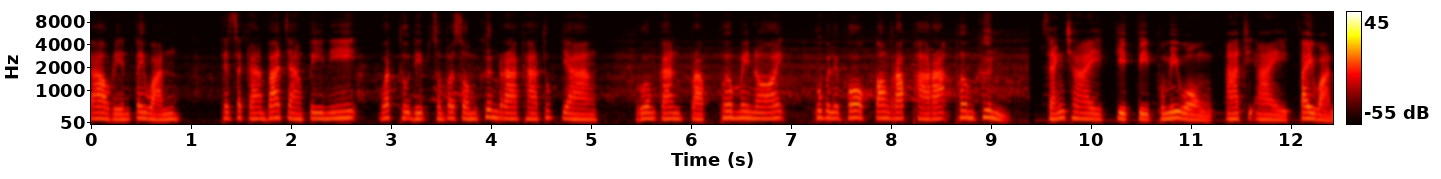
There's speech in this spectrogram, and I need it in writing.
9 เหรียญไต้หวัน เทศกาลบ้าจางปีนี้ วัตถุดิบส่วนผสมขึ้นราคาทุกอย่าง รวมกันปรับเพิ่มไม่น้อย ผู้บริโภคต้องรับภาระเพิ่มขึ้น แสงชัย กิตติภูมิวงศ์ RTI ไต้หวัน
